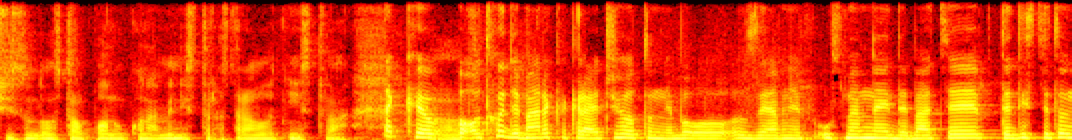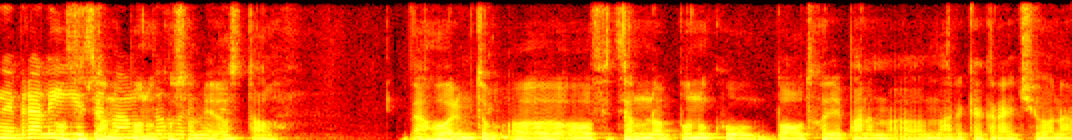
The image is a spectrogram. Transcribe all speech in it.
či som dostal ponuku na ministra zdravotníctva. Tak po odchode Mareka Krajčího to nebolo zjavne v úsmevnej debate. Vtedy ste to nebrali? Oficiálnu ponuku som nedostal. A hovorím to o, o oficiálnu ponuku po odchode pána Mareka Krajčího na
